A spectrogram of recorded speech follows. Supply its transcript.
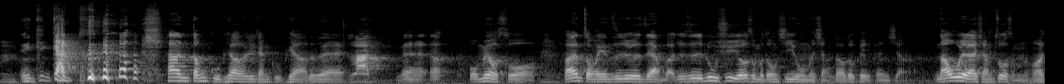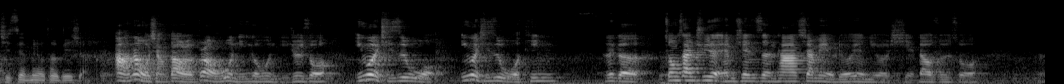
嗯，你干，他很懂股票，他就讲股票，对不对？烂，呃呃，我没有说，反正总而言之就是这样吧，就是陆续有什么东西我们想到都可以分享啊。然后未来想做什么的话，其实也没有特别想。啊，那我想到了，不然我问你一个问题，就是说，因为其实我，因为其实我听那个中山区的 M 先生，他下面有留言有写到，就是说，呃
